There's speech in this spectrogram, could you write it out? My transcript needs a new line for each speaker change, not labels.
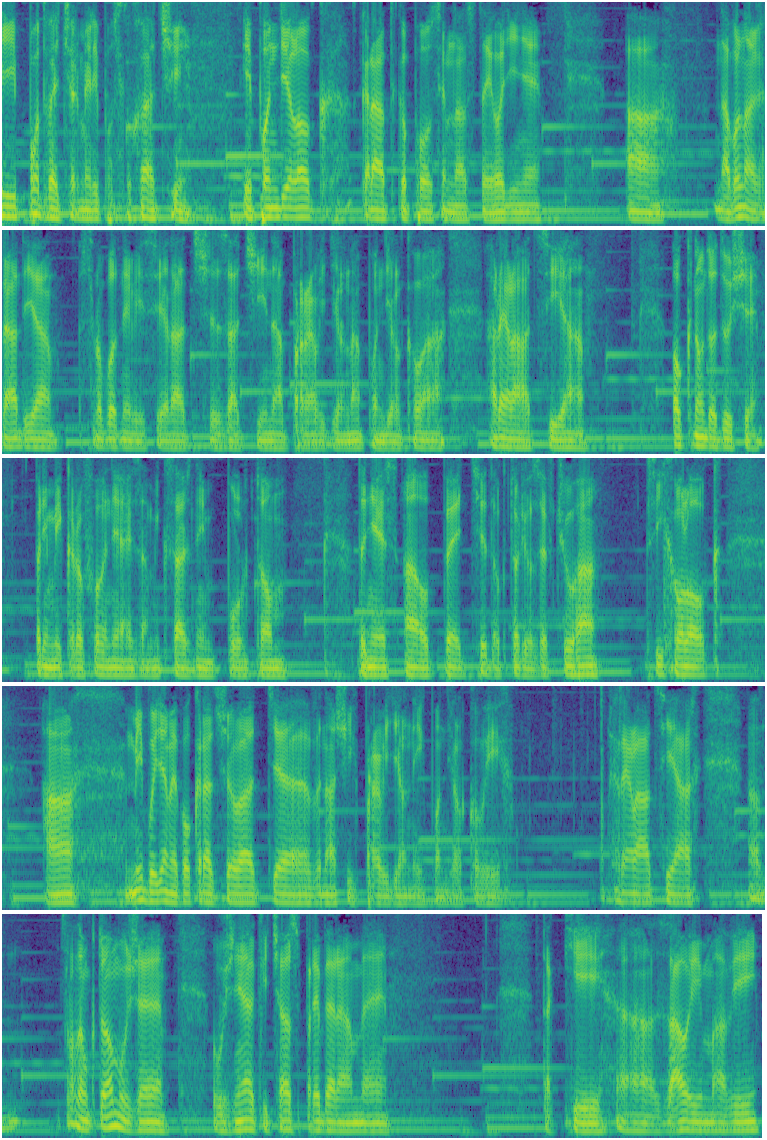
Dobrý podvečer, milí poslucháči. Je pondelok, krátko po 18. hodine a na vlnách rádia Slobodný vysielač začína pravidelná pondelková relácia Okno do duše pri mikrofóne aj za mixážnym pultom. Dnes a opäť doktor Jozef Čuha, psychológ a my budeme pokračovať v našich pravidelných pondelkových reláciách. A vzhľadom k tomu, že už nejaký čas preberáme taký zaujímavý,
